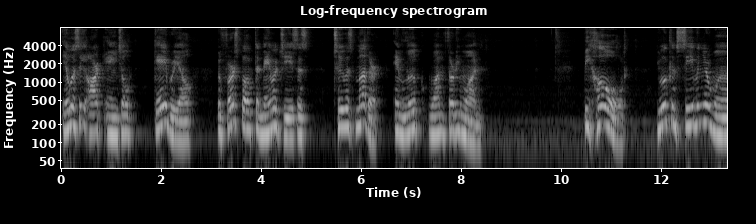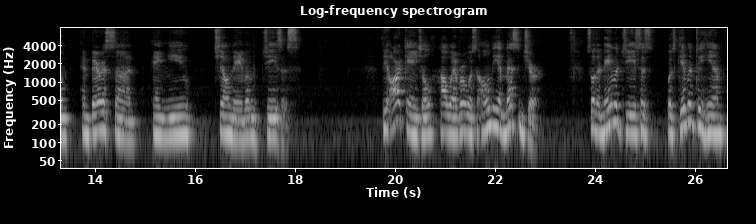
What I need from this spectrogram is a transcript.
it was the archangel Gabriel who first spoke the name of Jesus to his mother in Luke 131. Behold, you will conceive in your womb and bear a son, and you shall name him Jesus. The archangel, however, was only a messenger, so the name of Jesus was given to him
